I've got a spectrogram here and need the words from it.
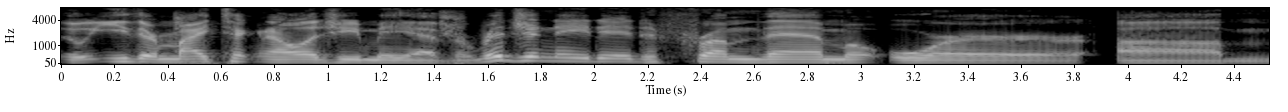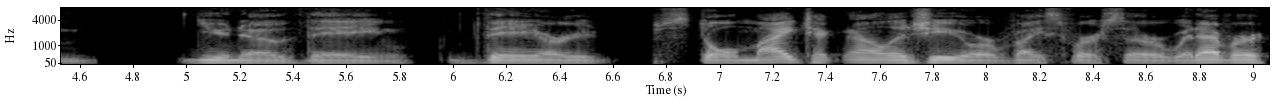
So either my technology may have originated from them or um you know they they are stole my technology or vice versa or whatever.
